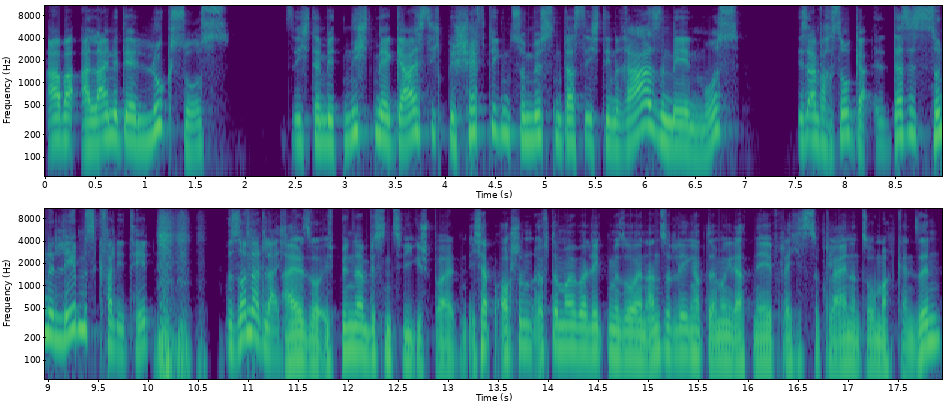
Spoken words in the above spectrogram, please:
Aber alleine der Luxus, sich damit nicht mehr geistig beschäftigen zu müssen, dass ich den Rasen mähen muss, ist einfach so geil. Das ist so eine Lebensqualität. Sondergleich. Also, ich bin da ein bisschen zwiegespalten. Ich habe auch schon öfter mal überlegt, mir so einen anzulegen, habe da immer gedacht, nee, vielleicht ist es zu klein und so, macht keinen Sinn.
